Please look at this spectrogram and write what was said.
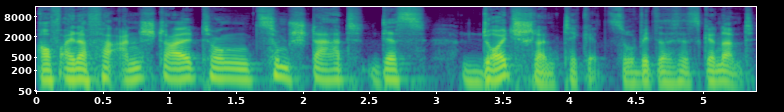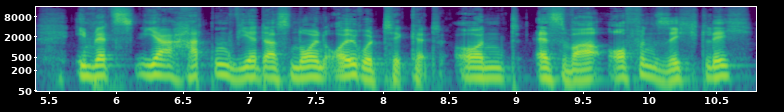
auf einer Veranstaltung zum Start des Deutschland-Ticket, so wird das jetzt genannt. Im letzten Jahr hatten wir das 9-Euro-Ticket und es war offensichtlich,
